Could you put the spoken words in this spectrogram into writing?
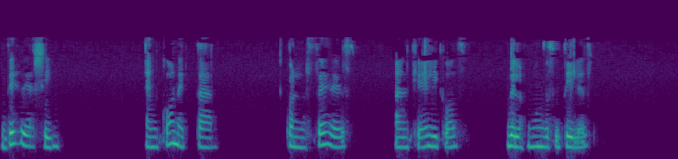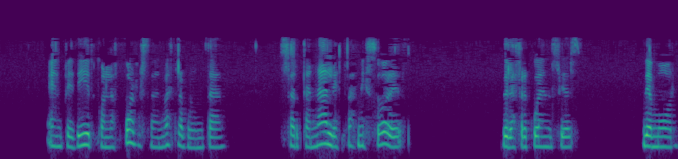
Desde allí, en conectar con los seres angélicos de los mundos sutiles, en pedir con la fuerza de nuestra voluntad ser canales transmisores de las frecuencias de amor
